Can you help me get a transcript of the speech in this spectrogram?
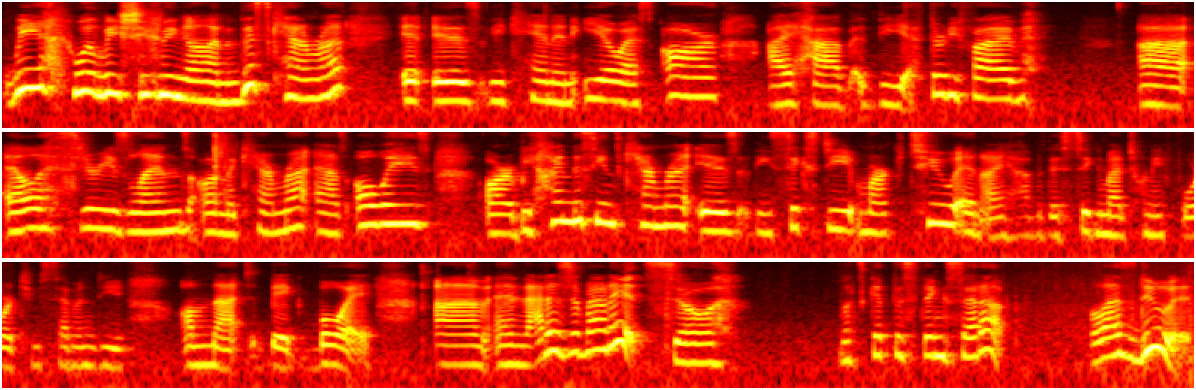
we will be shooting on this camera. It is the Canon EOS R. I have the 35 uh, L series lens on the camera as always. Our behind the scenes camera is the 6D Mark II and I have the Sigma 24 270 on that big boy. Um, and that is about it. So let's get this thing set up. Let's do it.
